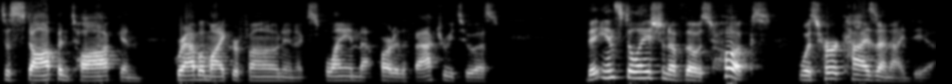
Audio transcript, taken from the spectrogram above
to stop and talk and grab a microphone and explain that part of the factory to us. The installation of those hooks was her Kaizen idea.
